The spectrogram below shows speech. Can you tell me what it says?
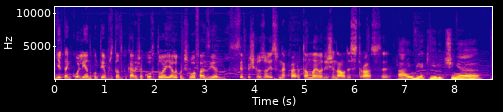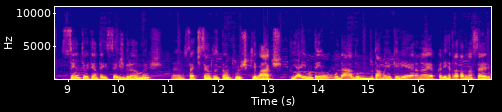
E ele tá encolhendo com o tempo de tanto que o cara já cortou. E ela continuou fazendo. Você pesquisou isso, né? Qual era o tamanho original desse troço? Ah, eu vi aqui, ele tinha 186 gramas, né, 700 e tantos quilates, e aí não tem o, dado do tamanho que ele era na época ali retratado na série.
